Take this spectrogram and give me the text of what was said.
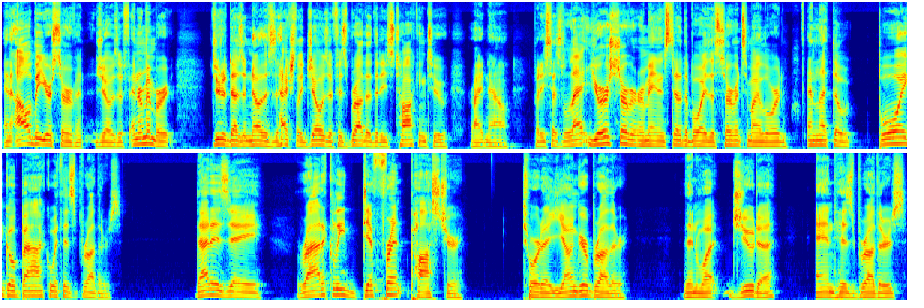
and I'll be your servant, Joseph. And remember, Judah doesn't know this is actually Joseph, his brother that he's talking to right now. But he says, Let your servant remain instead of the boy as a servant to my Lord, and let the boy go back with his brothers. That is a radically different posture toward a younger brother than what Judah and his brothers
